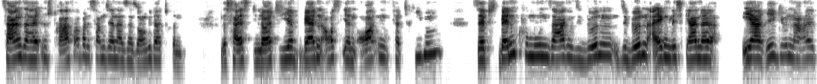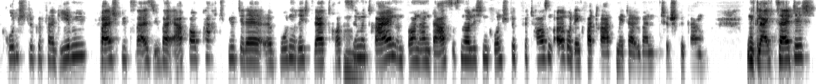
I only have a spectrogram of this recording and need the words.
zahlen sie halt eine Strafe, aber das haben sie in der Saison wieder drin. Das heißt, die Leute hier werden aus ihren Orten vertrieben, selbst wenn Kommunen sagen, sie würden, sie würden eigentlich gerne eher regional Grundstücke vergeben. Beispielsweise über Erbbaupacht spielt ja der äh, Bodenrichtwert trotzdem mhm. mit rein und Born am Dars ist neulich ein Grundstück für 1000 Euro den Quadratmeter über den Tisch gegangen. Und gleichzeitig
